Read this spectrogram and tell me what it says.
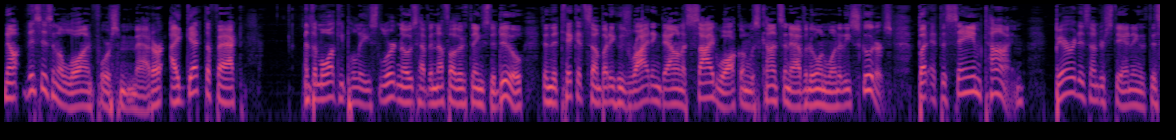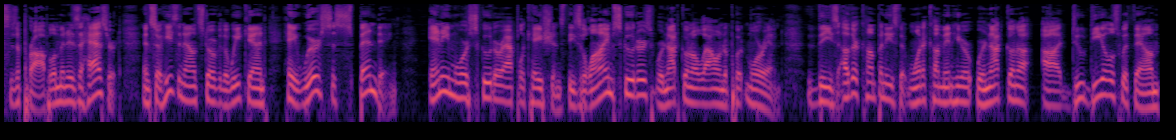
Now, this isn't a law enforcement matter. I get the fact that the Milwaukee police, Lord knows, have enough other things to do than to ticket somebody who's riding down a sidewalk on Wisconsin Avenue on one of these scooters. But at the same time, Barrett is understanding that this is a problem and is a hazard. And so he's announced over the weekend, hey, we're suspending any more scooter applications. These Lime scooters, we're not going to allow them to put more in. These other companies that want to come in here, we're not going to uh, do deals with them,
